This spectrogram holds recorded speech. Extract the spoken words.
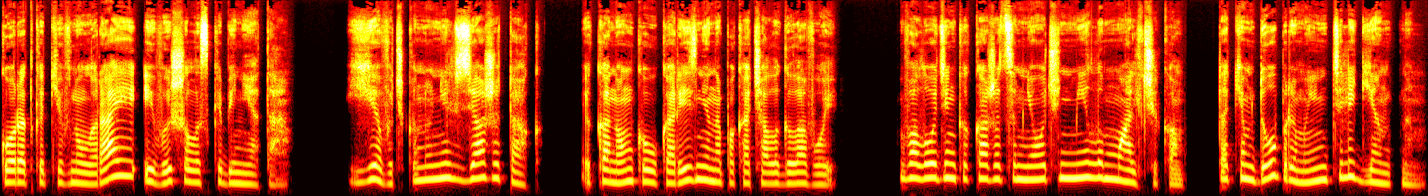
Коротко кивнул Раи и вышел из кабинета. «Евочка, ну нельзя же так!» Экономка укоризненно покачала головой. «Володенька кажется мне очень милым мальчиком, таким добрым и интеллигентным».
